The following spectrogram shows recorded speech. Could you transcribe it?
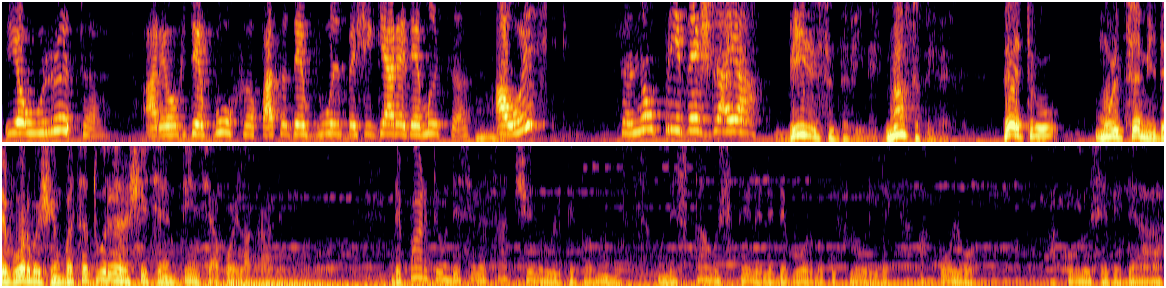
E urâtă, are ochi de buhă față de vulpe și gheare de mâță. Mm. Auzi? Să nu privești la ea. Bine sunt vineri, n-am să privesc. Petru mulțămi de vorbă și învățătură și se întinse apoi la cale. Departe unde se lăsa cerul pe pământ, unde stau stelele de vorbă cu florile, acolo, acolo se vedea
